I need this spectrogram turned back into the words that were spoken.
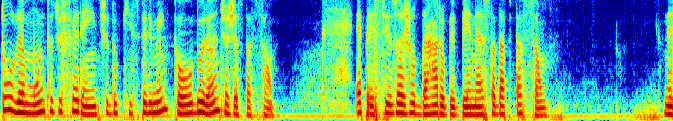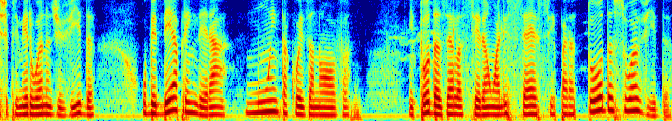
tudo é muito diferente do que experimentou durante a gestação. É preciso ajudar o bebê nesta adaptação. Neste primeiro ano de vida, o bebê aprenderá muita coisa nova e todas elas serão alicerce para toda a sua vida.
